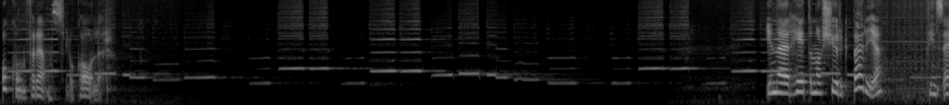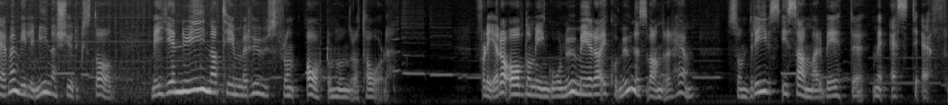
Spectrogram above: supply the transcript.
och konferenslokaler. I närheten av Kyrkberget finns även Vilhelmina kyrkstad med genuina timmerhus från 1800-talet. Flera av dem ingår numera i kommunens vandrarhem som drivs i samarbete med STF.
